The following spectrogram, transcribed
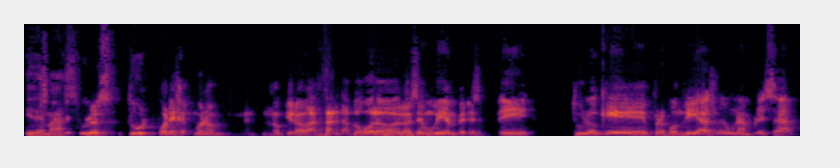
y demás. Tú, los- tú, por ejemplo, bueno, no quiero avanzar, tampoco lo, lo sé muy bien, pero es, eh, tú lo que propondrías ¿no? en una empresa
